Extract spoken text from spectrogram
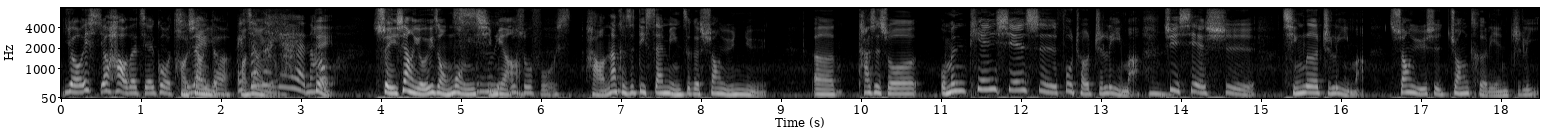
有一些有好的结果之类的，好像有，好像有耶。对，水象有一种莫名其妙不舒服。好，那可是第三名这个双鱼女，呃，她是说我们天蝎是复仇之力嘛，嗯、巨蟹是情勒之力嘛，双鱼是装可怜之力。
